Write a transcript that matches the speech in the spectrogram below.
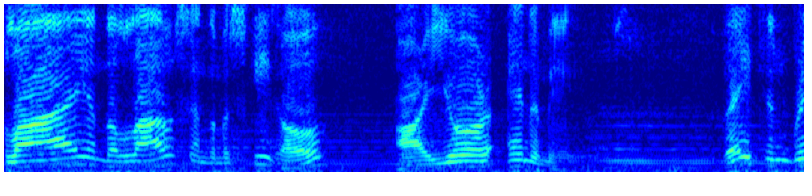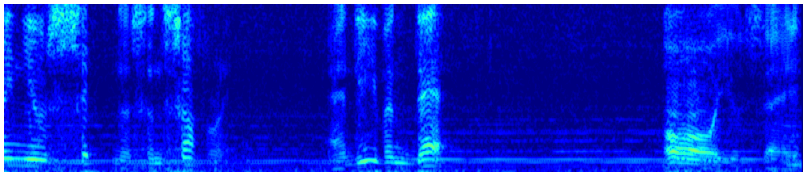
fly and the louse and the mosquito are your enemies. They can bring you sickness and suffering, and even death. Oh, you say,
